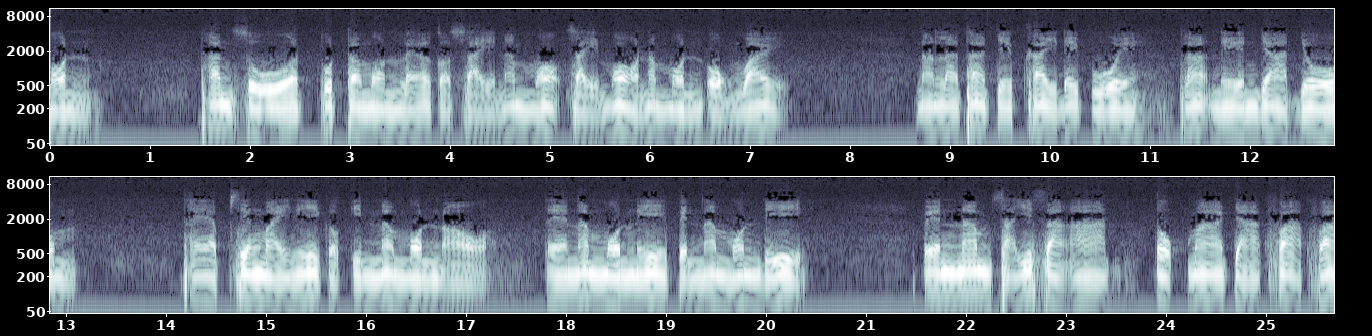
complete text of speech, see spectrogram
มนต์ท่านสวดพุทธมนต์แล้วก็ใส่น้ำหม้อใส่หม้อน้ำมนต์องค์ไว้ นั่นละถ้าเจ็บไข้ได้ป่วย พระเนนญาติโยม แถบเสียงใหม่นี้ก็กินน้ำมนต์เอา แต่น้ำมนต์นี้เป็นน้ำมนต์ดี เป็นน้ำใสสะอาดตกมาจากฟากฟ้า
